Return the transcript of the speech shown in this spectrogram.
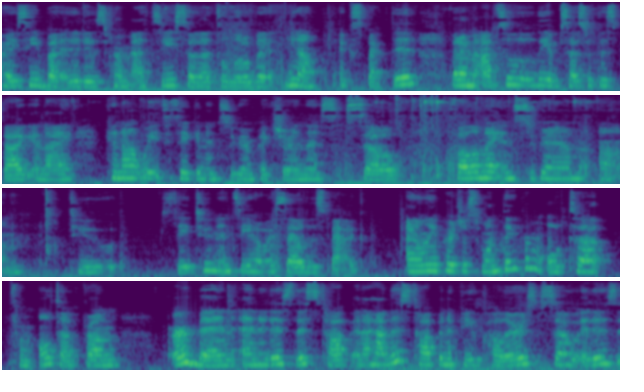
pricey, but it is from Etsy, so that's a little bit, you know, expected. But I'm absolutely obsessed with this bag, and I cannot wait to take an Instagram picture in this. So follow my Instagram um, to stay tuned and see how I style this bag. I only purchased one thing from Ulta from Ulta from Urban and it is this top and I have this top in a few colors so it is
